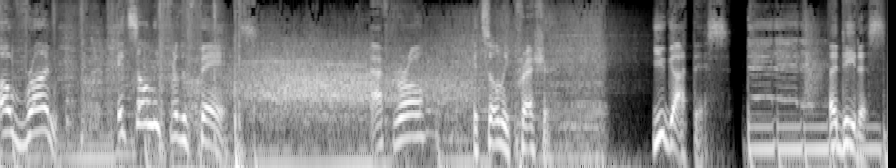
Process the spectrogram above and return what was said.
a run. It's only for the fans. After all, it's only pressure. You got this. Adidas.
